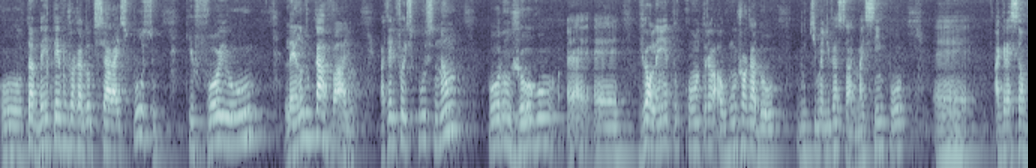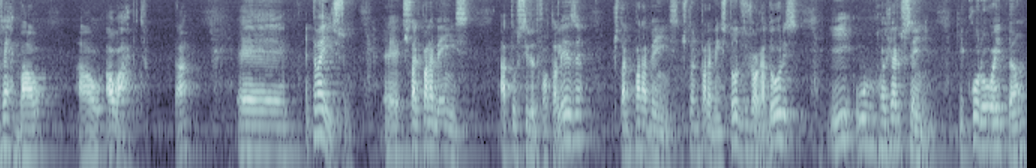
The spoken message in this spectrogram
o, também teve um jogador do Ceará expulso, que foi o Leandro Carvalho. Mas ele foi expulso não por um jogo é, é, violento contra algum jogador do time adversário, mas sim por é, agressão verbal ao, ao árbitro. Tá? É, então é isso. É, está de parabéns a torcida do Fortaleza, está de parabéns, estão de parabéns todos os jogadores e o Rogério Ceni que coroa então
